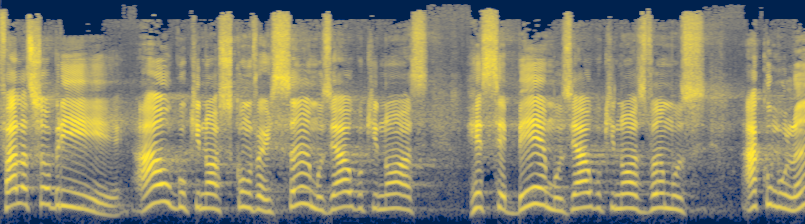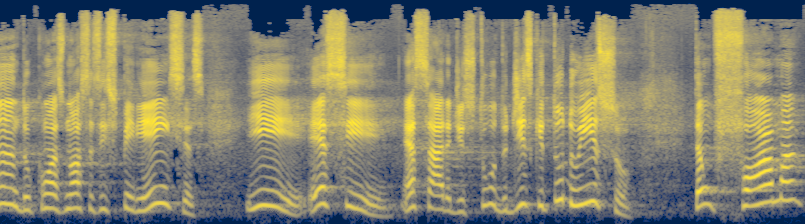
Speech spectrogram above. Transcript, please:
fala sobre algo que nós conversamos, é algo que nós recebemos, é algo que nós vamos acumulando com as nossas experiências. E esse, essa área de estudo diz que tudo isso então forma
